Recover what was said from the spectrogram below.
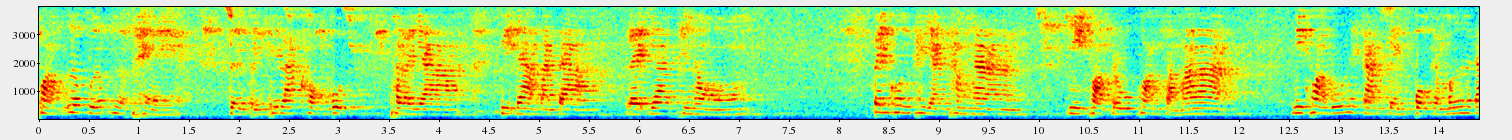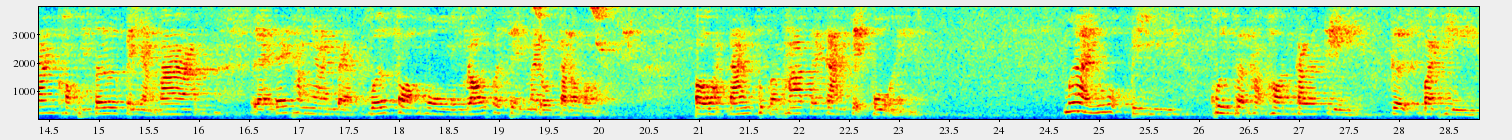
ความเอื้อเฟื้อเผื่อแผ่จนเป็นที่รักของบุตรภรรยา บิดามารดา และญาติพี่น้อง เป็นคนขยันทำงาน มีความรู้ความสามารถ มีความรู้ในการเป็นโปรแกรมเมอร์ด้านคอมพิวเตอร์เป็นอย่างมาก และได้ทำงานแบบ work from home 100%มาโดยตลอด ประวัติด้านสุขภาพและการเจ็บป่วย เมื่ออายุ 6 ปี คุณสถาพรกาลเกตเกิดบัติเหตุ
